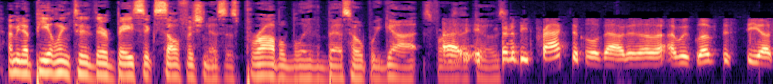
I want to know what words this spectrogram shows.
I mean, appealing to their basic selfishness is probably the best hope we got as far as uh, that goes. It's going to be practical about it. Uh, I would love to see us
